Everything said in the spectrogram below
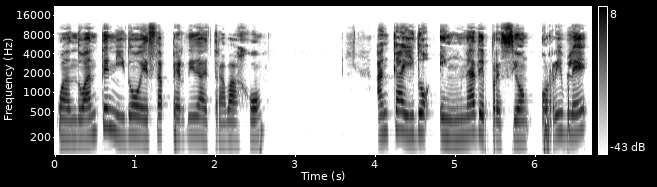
cuando han tenido esa pérdida de trabajo, han caído en una depresión horrible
